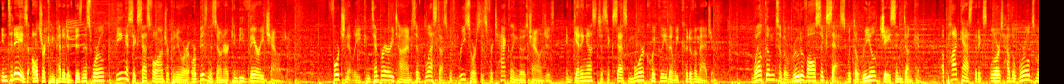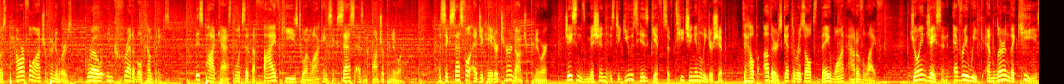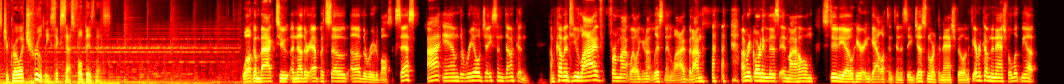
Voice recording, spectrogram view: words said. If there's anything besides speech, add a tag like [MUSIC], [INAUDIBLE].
In today's ultra competitive business world, being a successful entrepreneur or business owner can be very challenging. Fortunately, contemporary times have blessed us with resources for tackling those challenges and getting us to success more quickly than we could have imagined. Welcome to The Root of All Success with the real Jason Duncan, a podcast that explores how the world's most powerful entrepreneurs grow incredible companies. This podcast looks at the five keys to unlocking success as an entrepreneur. A successful educator turned entrepreneur, Jason's mission is to use his gifts of teaching and leadership to help others get the results they want out of life. Join Jason every week and learn the keys to grow a truly successful business. Welcome back to another episode of The Root of All Success. I am the real Jason Duncan. I'm coming to you live from my well, you're not listening live, but I'm [LAUGHS] I'm recording this in my home studio here in Gallatin, Tennessee, just north of Nashville. And if you ever come to Nashville, look me up.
